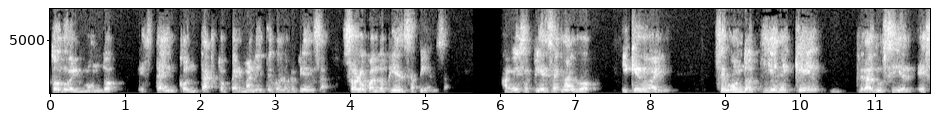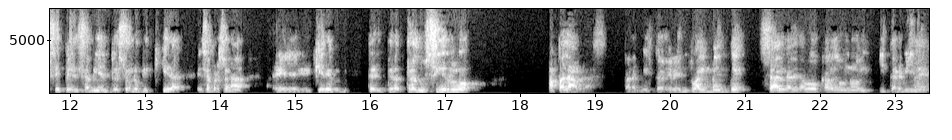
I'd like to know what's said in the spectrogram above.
todo el mundo está en contacto permanente con lo que piensa. Solo cuando piensa, piensa. A veces piensa en algo y quedó ahí. Segundo, tiene que traducir ese pensamiento, eso es lo que quiera, esa persona eh, quiere tra- tra- traducirlo a palabras, para que esto eventualmente salga de la boca de uno y, y termine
